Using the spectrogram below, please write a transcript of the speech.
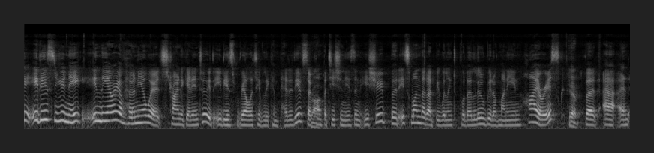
It is unique in the area of hernia where it's trying to get into. It, it is relatively competitive, so right. competition is an issue. But it's one that I'd be willing to put a little bit of money in, higher risk, yeah. but at an,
